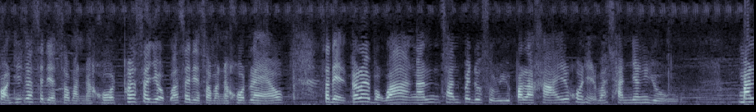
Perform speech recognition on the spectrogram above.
ก่อนที่จะเสด็จสวรรคต เพื่อสยบว่าเสด็จสวรรคตแล้ว เสด็จก็เลยบอกว่างั้นฉันไปดูสุริยุปราคาให้ทุกคนเห็นว่าฉันยังอยู่ มัน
